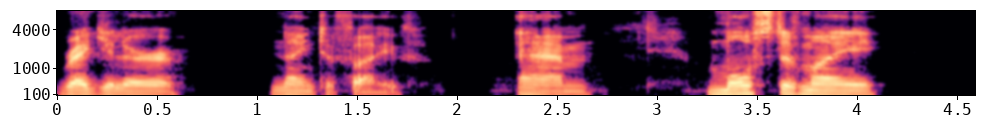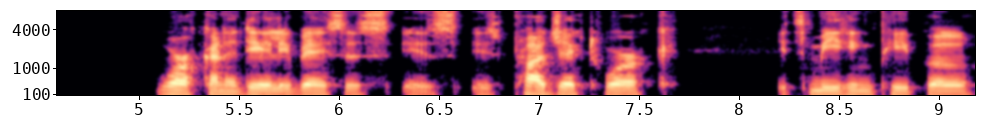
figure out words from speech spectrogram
regular nine to five. Um, most of my work on a daily basis is is project work. It's meeting people.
